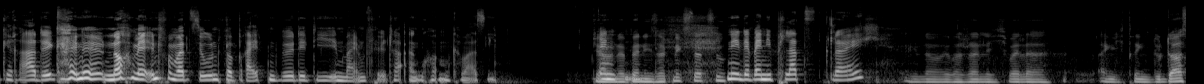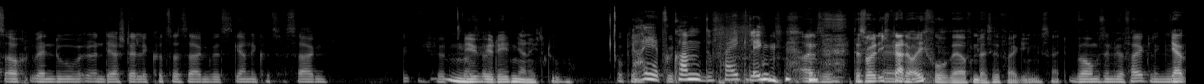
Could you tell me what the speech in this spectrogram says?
gerade keine noch mehr Informationen verbreiten würde, die in meinem Filter ankommen quasi. Ja, und der Benny sagt nichts dazu. Nee, der Benny platzt gleich. Genau, wahrscheinlich, weil er eigentlich dringend. Du darfst auch, wenn du an der Stelle kurz was sagen willst, gerne kurz was sagen. Nee, wir reden ja nicht drüber. Okay, Ach, jetzt gut. komm, du Feigling. Also, Das wollte ich Äh. gerade euch vorwerfen, dass ihr Feiglinge seid. warum sind wir Feiglinge? Ja,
